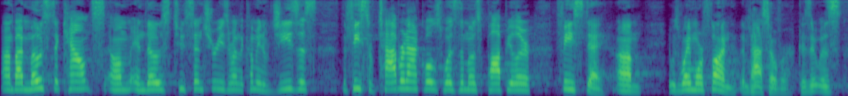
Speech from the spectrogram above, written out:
um, by most accounts, um, in those two centuries around the coming of Jesus, the Feast of Tabernacles was the most popular feast day. Um, it was way more fun than Passover because it was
